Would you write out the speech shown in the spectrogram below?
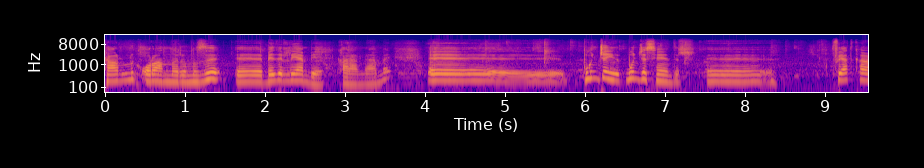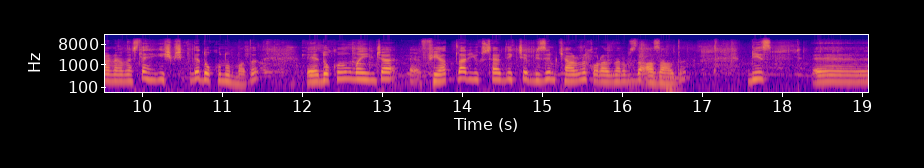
karlılık oranlarımızı e, belirleyen bir kararname. E, bunca bunca senedir e, fiyat kararnamesine hiçbir şekilde dokunulmadı. E, dokunulmayınca e, fiyatlar yükseldikçe bizim karlılık oranlarımız da azaldı. Biz e,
